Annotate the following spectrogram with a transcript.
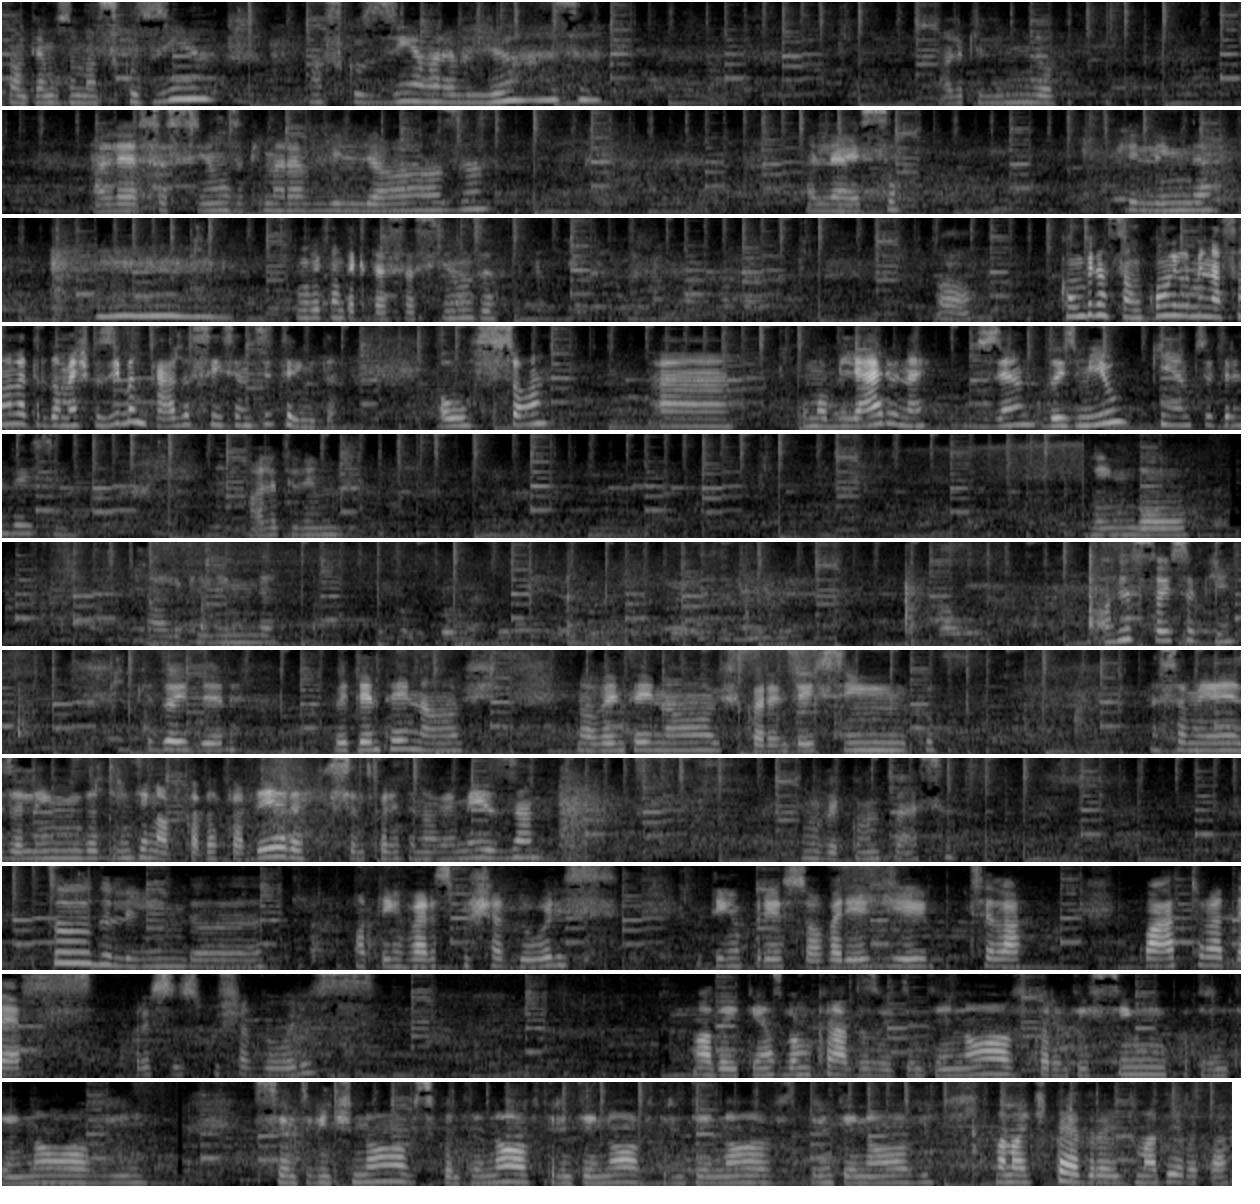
Então temos umas cozinhas, umas cozinhas maravilhosas. Olha que lindo. Olha essa cinza que maravilhosa. Olha essa. Que linda. Hum. Vamos ver quanto é que tá essa cinza. Ó. Combinação com iluminação, eletrodomésticos e bancada 630. Ou só a, o mobiliário, né? 2.535. Olha que lindo. Linda. Olha que linda. Olha só isso aqui. Que doideira. 89, 99, 45. Essa mesa linda, 39 cada cadeira, 149 a mesa. Vamos ver quanto é essa. Tudo lindo. Ó, tem vários puxadores. E tem o preço, ó, varia de, sei lá, 4 a 10 preços puxadores. Ó, daí tem as bancadas 89, 45, 39, 129, 59, 39, 39, 39. Mas não é de pedra, é de madeira, tá?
